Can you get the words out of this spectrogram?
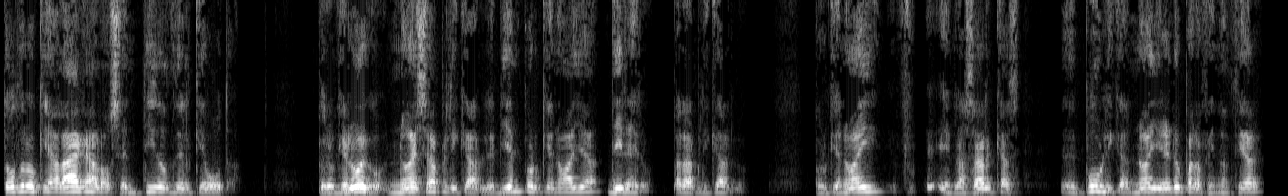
Todo lo que halaga a los sentidos del que vota, pero que luego no es aplicable, bien porque no haya dinero para aplicarlo, porque no hay en las arcas eh, públicas, no hay dinero para financiar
